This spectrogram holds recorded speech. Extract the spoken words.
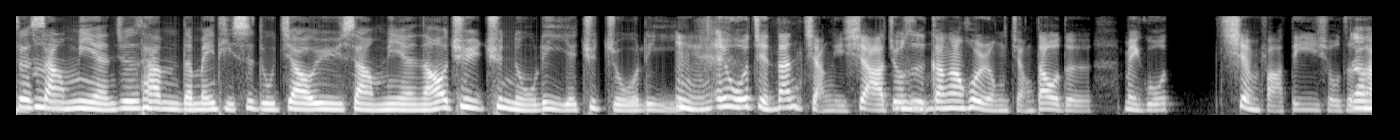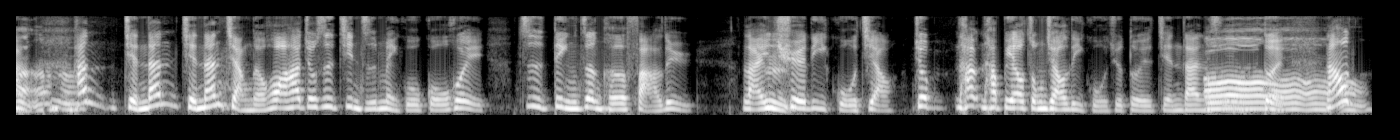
这上面，嗯、就是他们的媒体试读教育上面，然后去去努力，也去着力。嗯，哎、欸，我简单讲一下，就是刚刚慧荣讲。到的美国宪法第一修正案，它简单简单讲的话，它就是禁止美国国会制定任何法律来确立国教，就他他不要宗教立国就对，简单说。对。然后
